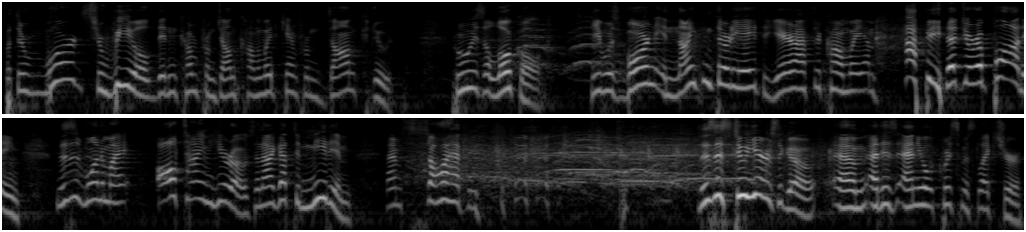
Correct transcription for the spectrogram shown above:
But the word surreal didn't come from John Conway, it came from Don Knuth, who is a local. He was born in 1938, the year after Conway. I'm happy that you're applauding. This is one of my all time heroes, and I got to meet him. I'm so happy. this is two years ago um, at his annual Christmas lecture.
